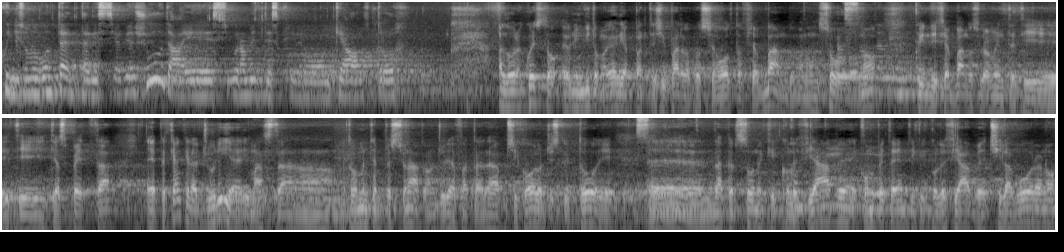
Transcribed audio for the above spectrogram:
Quindi sono contenta che sia piaciuta e sicuramente scriverò anche altro. Allora questo è un invito magari a partecipare la prossima volta a Fiabbando, ma non solo, no? quindi Fiabbando sicuramente ti, ti, ti aspetta, eh, perché anche la giuria è rimasta naturalmente impressionata, una giuria fatta da psicologi, scrittori, eh, da persone che con le fiabe, competenti, che con le fiabe ci lavorano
